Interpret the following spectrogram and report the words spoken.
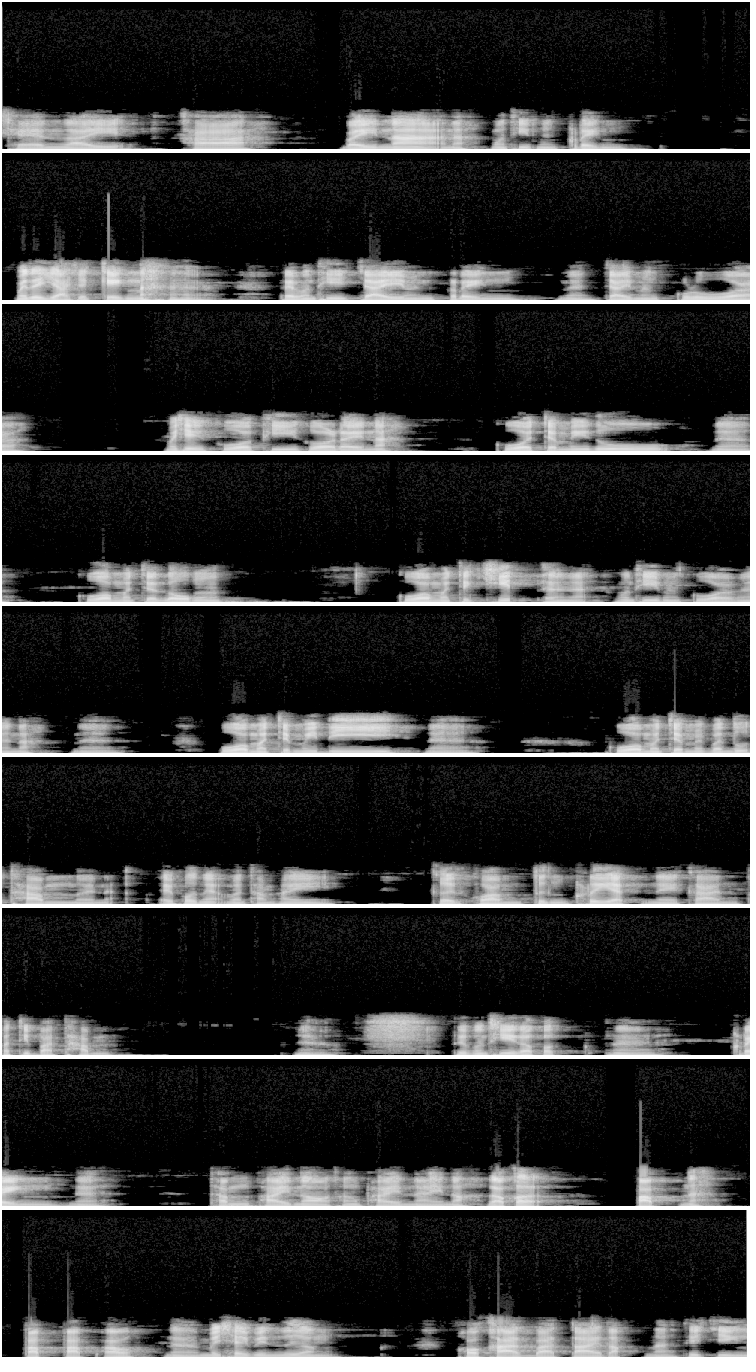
แขนไหล่ขาใบหน้านะบางทีมันเกรงไม่ได้อยากจะเก่งนะ แต่บางทีใจมันเกรงนะใจมันกลัว ไม่ใช่กลัวผีกลัวอะไรนะ กลัวจะไม่รู้นะกลัวมันจะหลง กลัวมันจะคิดอะไรนะบางทีมันกลัวแบบนั้นนะนะกลัวมันจะไม่ดีนะกลัวมันจะไม่บรรลุธรรมเลยนะไอ้พวกเนี้ยมันทำให้เกิดความตึงเครียดในการปฏิบัติธรรมนะหรือบางทีเราก็นะเกรงนะทั้งภายนอกทั้งภายในเนาะเราก็ปรับนะปรับปรับเอานะไม่ใช่เป็นเรื่องคอขาดบาดตายหลักนะที่จริง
